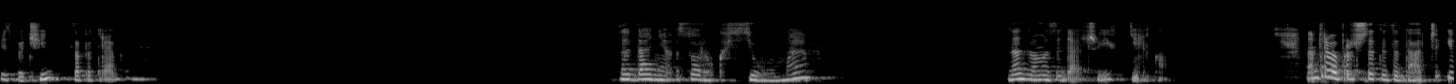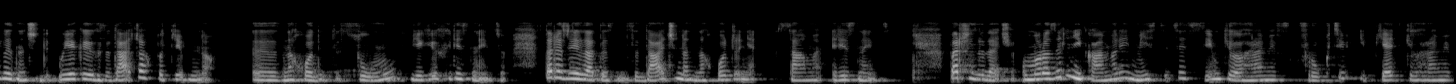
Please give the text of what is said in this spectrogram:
Відпочинь за потреби. Задання 47. У нас з вами задачі, їх кілька. Нам треба прочитати задачі і визначити, у яких задачах потрібно е, знаходити суму, в яких різницю, та розв'язати задачі на знаходження саме різниці. Перша задача. У морозильній камері міститься 7 кг фруктів і 5 кг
